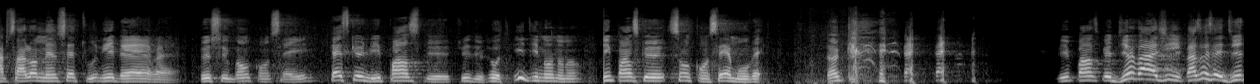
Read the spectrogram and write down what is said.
Absalom même s'est tourné vers euh, le second conseiller. Qu'est-ce que lui pense de de l'autre? Il dit non, non, non. Il pense que son conseil est mauvais. Donc, il pense que Dieu va agir, parce que c'est Dieu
